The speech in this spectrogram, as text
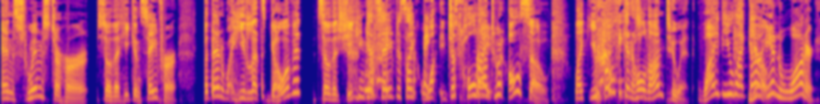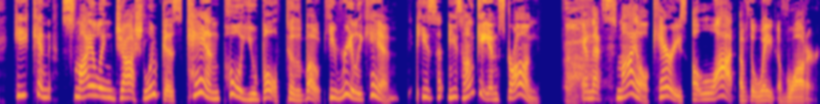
and swims to her so that he can save her. But then what, he lets go of it so that she can get saved. It's like, right. what, just hold on to it also. Like you both can hold on to it. Why do you let go? You're in water. He can smiling Josh Lucas can pull you both to the boat. He really can. He's he's hunky and strong. And that smile carries a lot of the weight of water.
